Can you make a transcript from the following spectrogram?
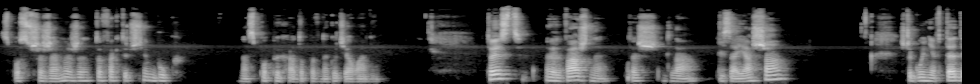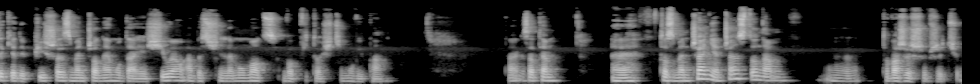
spostrzeżemy, że to faktycznie Bóg nas popycha do pewnego działania. To jest e, ważne też dla Izajasza, szczególnie wtedy, kiedy pisze: Zmęczonemu daje siłę, a bezsilnemu moc w obfitości, mówi Pan. Tak? Zatem e, to zmęczenie często nam e, towarzyszy w życiu.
